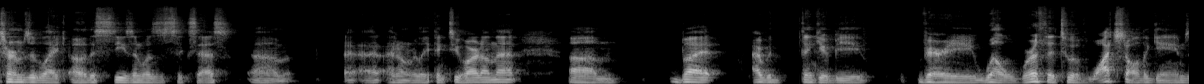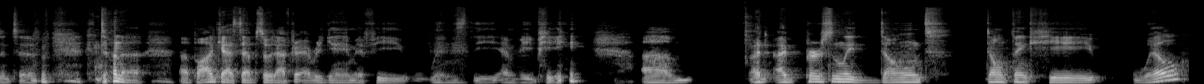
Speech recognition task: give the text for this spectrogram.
terms of like, oh, this season was a success. Um, I, I don't really think too hard on that. Um, but I would think it would be very well worth it to have watched all the games and to have done a, a podcast episode after every game if he wins the MVP. Um, I, I, personally don't don't think he will.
